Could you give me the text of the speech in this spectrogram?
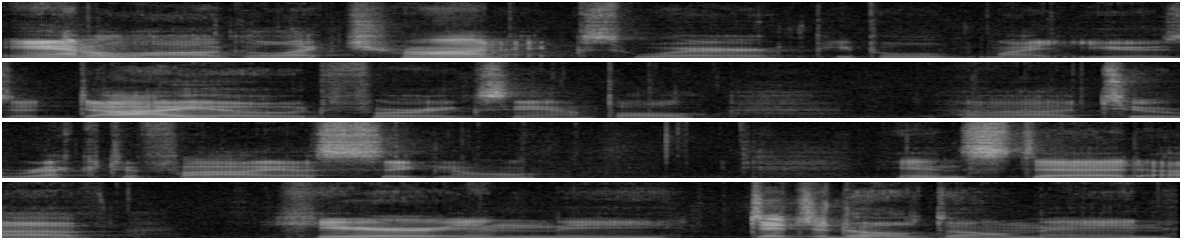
analog electronics, where people might use a diode, for example, uh, to rectify a signal, instead of here in the digital domain,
